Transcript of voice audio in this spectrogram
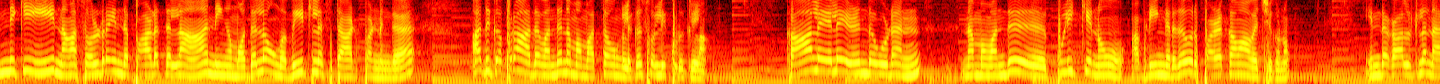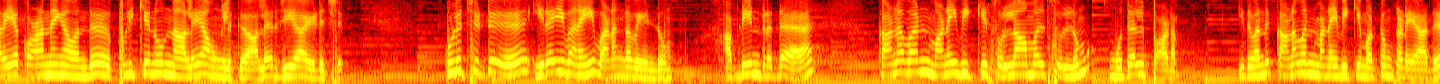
இன்றைக்கி நான் சொல்கிற இந்த பாடத்தெல்லாம் நீங்கள் முதல்ல உங்கள் வீட்டில் ஸ்டார்ட் பண்ணுங்கள் அதுக்கப்புறம் அதை வந்து நம்ம மற்றவங்களுக்கு சொல்லி கொடுக்கலாம். காலையில் எழுந்தவுடன் நம்ம வந்து குளிக்கணும் அப்படிங்கிறத ஒரு பழக்கமாக வச்சுக்கணும். இந்த காலத்தில் நிறைய குழந்தைங்க வந்து குளிக்கணும்னாலே அவங்களுக்கு அலர்ஜியாக ஆயிடுச்சு. குளிச்சுட்டு இறைவனை வணங்க வேண்டும் அப்படின்றத கணவன் மனைவிக்கு சொல்லாமல் சொல்லும் முதல் பாடம். இது வந்து கணவன் மனைவிக்கு மட்டும் கிடையாது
